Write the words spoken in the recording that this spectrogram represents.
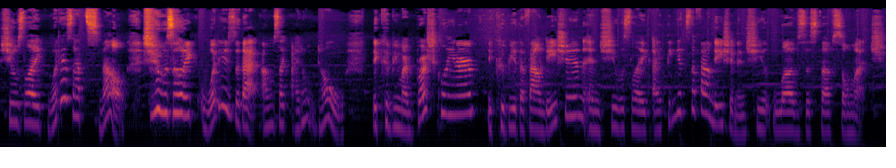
She was like, what is that smell? She was like, what is that? I was like, I don't know. It could be my brush cleaner. It could be the foundation. And she was like, I think it's the foundation. And she loves the stuff so much.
